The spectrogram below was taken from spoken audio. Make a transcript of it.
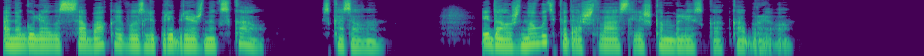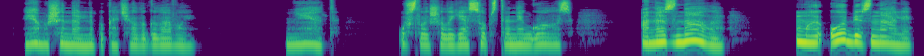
она гуляла с собакой возле прибрежных скал, сказал он. И должно быть, подошла слишком близко к обрыву. Я машинально покачала головой. «Нет», — услышала я собственный голос. «Она знала, мы обе знали,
